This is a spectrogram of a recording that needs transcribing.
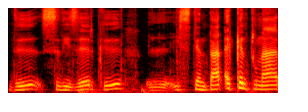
de se dizer que eh, e se tentar acantonar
